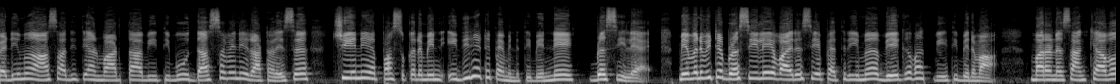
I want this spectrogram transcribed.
වැඩිම ආසාධිතයන් වාර්තා වී තිබූ දසවැනි රට ලෙස චීනය පසු කරමින් ඉදිරියට පැමිණ තිබෙන්නේ බ්‍රසීලයයි. මේ වන විට බ්‍රසීලයේ වෛරසය පැතිරීම වේගවත් වී තිබෙනවා. මරණ සංඛ්‍යාව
